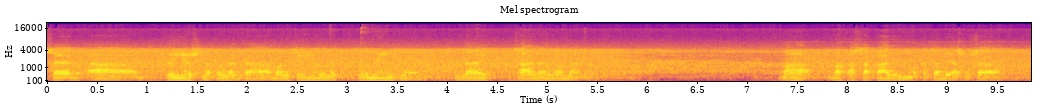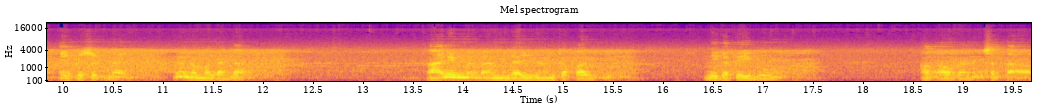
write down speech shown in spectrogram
Sir, ah two years na kung nagkahabang sa iyo, nag-comment, like, sana naman ma baka sakaling makasabi ako sa episode 9. Yun ang maganda. Kanin mo naman ang medalyon kapag negatibo ang aura ng isang tao.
